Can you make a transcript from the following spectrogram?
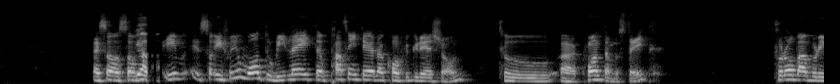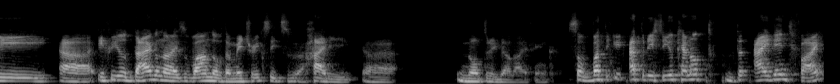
so, so, yeah. if, so if you want to relate the path integral configuration to uh, quantum state, probably if you diagonalize one of the matrix, it's highly non-trivial, I think. So, but at least you cannot identify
